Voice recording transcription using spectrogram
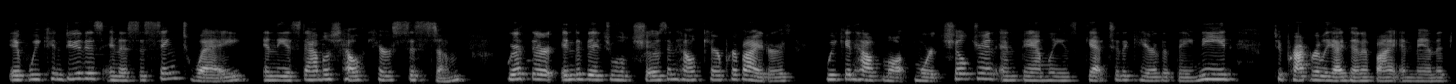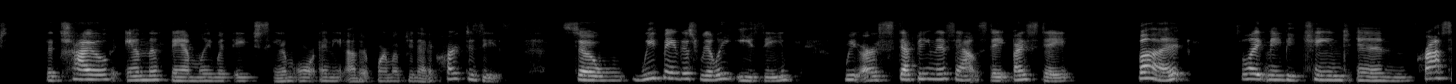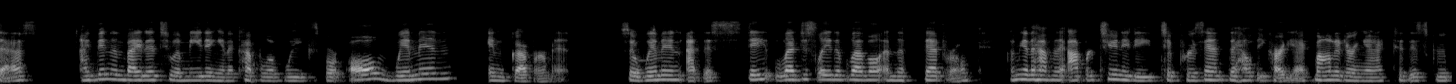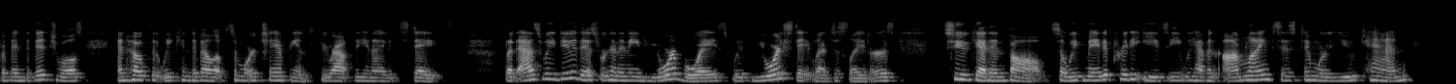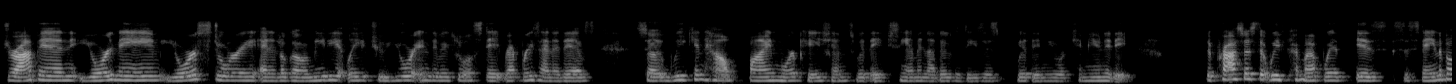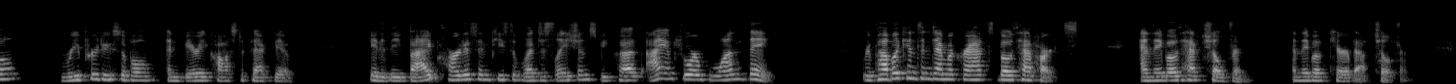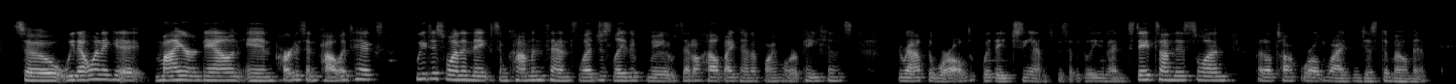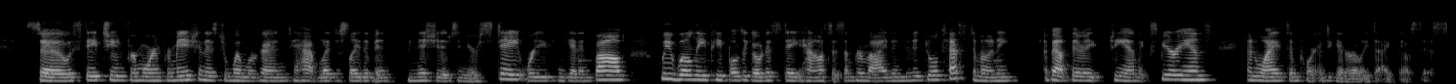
If we can do this in a succinct way in the established healthcare system, with their individual chosen healthcare providers, we can help more children and families get to the care that they need to properly identify and manage the child and the family with HCM or any other form of genetic heart disease. So we've made this really easy. We are stepping this out state by state, but slight maybe change in process. I've been invited to a meeting in a couple of weeks for all women in government. So women at the state legislative level and the federal, I'm going to have the opportunity to present the Healthy Cardiac Monitoring Act to this group of individuals and hope that we can develop some more champions throughout the United States. But as we do this, we're going to need your voice with your state legislators to get involved. So we've made it pretty easy. We have an online system where you can drop in your name, your story, and it'll go immediately to your individual state representatives so we can help find more patients with HCM and other diseases within your community. The process that we've come up with is sustainable, reproducible, and very cost effective. It is a bipartisan piece of legislation because I am sure of one thing Republicans and Democrats both have hearts and they both have children and they both care about children. So we don't want to get mired down in partisan politics. We just want to make some common sense legislative moves that'll help identify more patients throughout the world with HCM, specifically the United States on this one, but I'll talk worldwide in just a moment. So stay tuned for more information as to when we're going to have legislative in initiatives in your state where you can get involved. We will need people to go to state houses and provide individual testimony about their HCM experience and why it's important to get early diagnosis.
